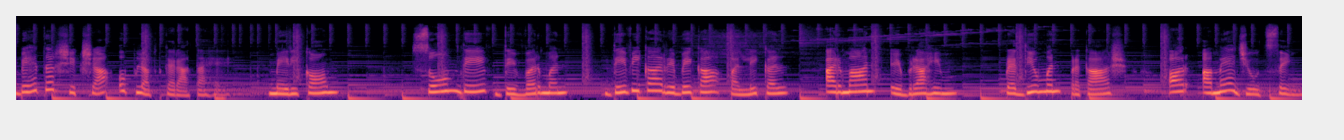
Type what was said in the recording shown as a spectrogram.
बेहतर शिक्षा उपलब्ध कराता है। मेरी कॉम सोमदेव देवर्मन देविका रिबेका पल्लिकल, अरमान इब्राहिम, प्रद्युमन प्रकाश और अमय जोत सिंह।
